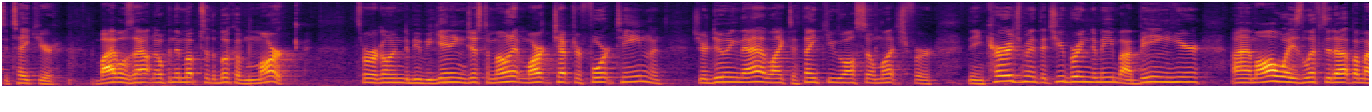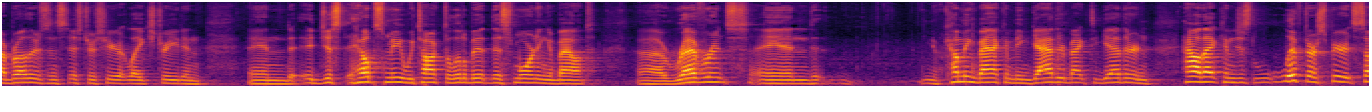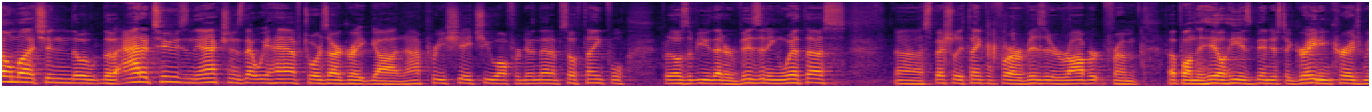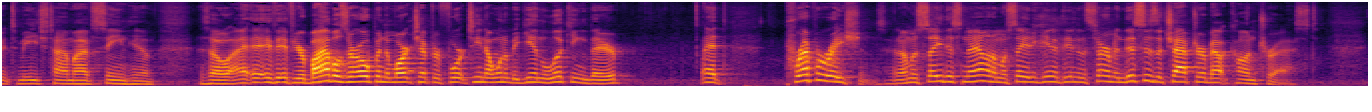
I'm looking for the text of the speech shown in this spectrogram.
to take your Bibles out and open them up to the book of Mark. That's where we're going to be beginning in just a moment. Mark chapter 14. As you're doing that, I'd like to thank you all so much for the encouragement that you bring to me by being here. I am always lifted up by my brothers and sisters here at Lake Street, and, and it just helps me. We talked a little bit this morning about uh, reverence and you know, coming back and being gathered back together and how that can just lift our spirits so much in the, the attitudes and the actions that we have towards our great God. And I appreciate you all for doing that. I'm so thankful for those of you that are visiting with us. Uh, especially thankful for our visitor Robert from up on the hill. He has been just a great encouragement to me each time I've seen him. So, if, if your Bibles are open to Mark chapter 14, I want to begin looking there at preparations. And I'm going to say this now, and I'm going to say it again at the end of the sermon. This is a chapter about contrast.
